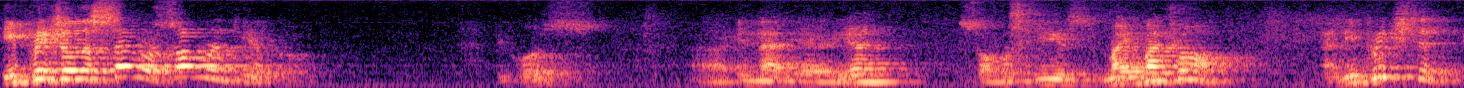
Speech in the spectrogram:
He preached on the sovereignty of God. Because uh, in that area, sovereignty is made much of. And he preached it.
